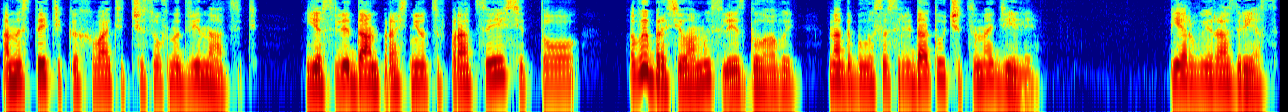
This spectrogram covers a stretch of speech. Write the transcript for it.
Анестетика хватит часов на двенадцать. Если Дан проснется в процессе, то... Выбросила мысли из головы. Надо было сосредоточиться на деле. Первый разрез.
